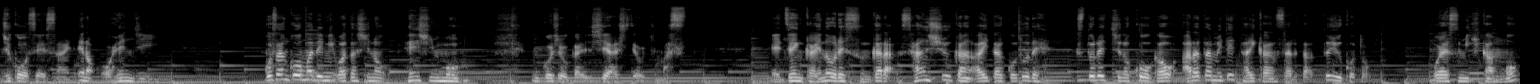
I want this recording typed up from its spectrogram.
受講生さんへのお返事。ご参考までに私の返信もご紹介、シェアしておきます。前回のレッスンから3週間空いたことで、ストレッチの効果を改めて体感されたということ。お休み期間も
